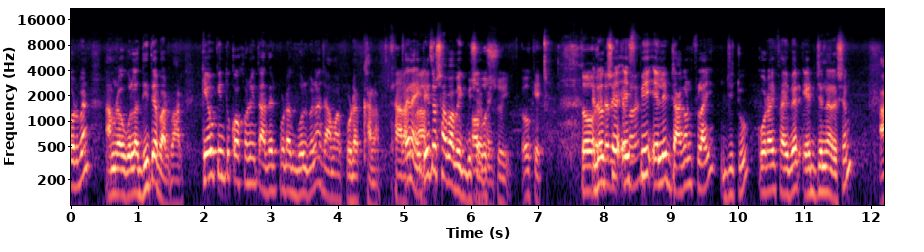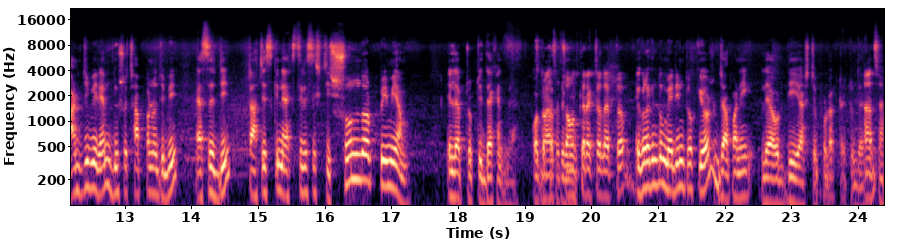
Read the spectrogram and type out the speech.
করবেন আমরা ওগুলো দিতে পারব। আর কেউ কিন্তু কখনোই তাদের প্রোডাক্ট বলবে না যে আমার প্রোডাক্ট খারাপ। তাই না? এটাই তো আচ্ছা। স্বাভাবিক বিষয় অবশ্যই ওকে তো এটা হচ্ছে। HP elite dragonfly G two core i ফাইভের এইট জেনারেশন আট জিবি র্যাম দুশো ছাপ্পান্ন GB SSD touch screen x three sixty সুন্দর প্রিমিয়াম এই ল্যাপটপটি দেখেন ভাইয়া কতটা আচ্ছা চমৎকার একটা ল্যাপটপ এগুলো কিন্তু মেড ইন টোকিওর জাপানি লেআউট দিয়ে আসছে প্রোডাক্টটা একটু দেখেন। আচ্ছা।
